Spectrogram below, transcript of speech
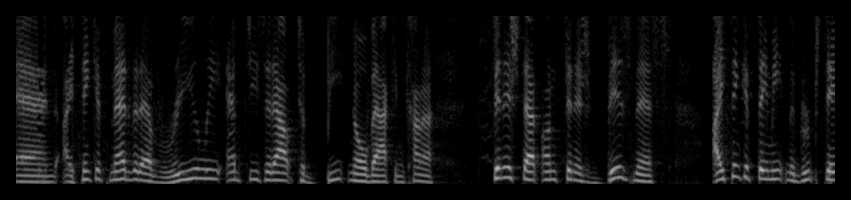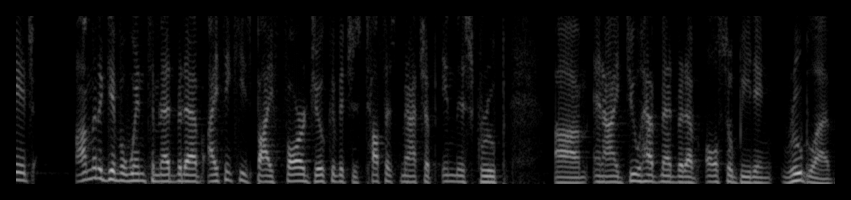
And I think if Medvedev really empties it out to beat Novak and kind of finish that unfinished business, I think if they meet in the group stage, I'm going to give a win to Medvedev. I think he's by far Djokovic's toughest matchup in this group. Um, and I do have Medvedev also beating Rublev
